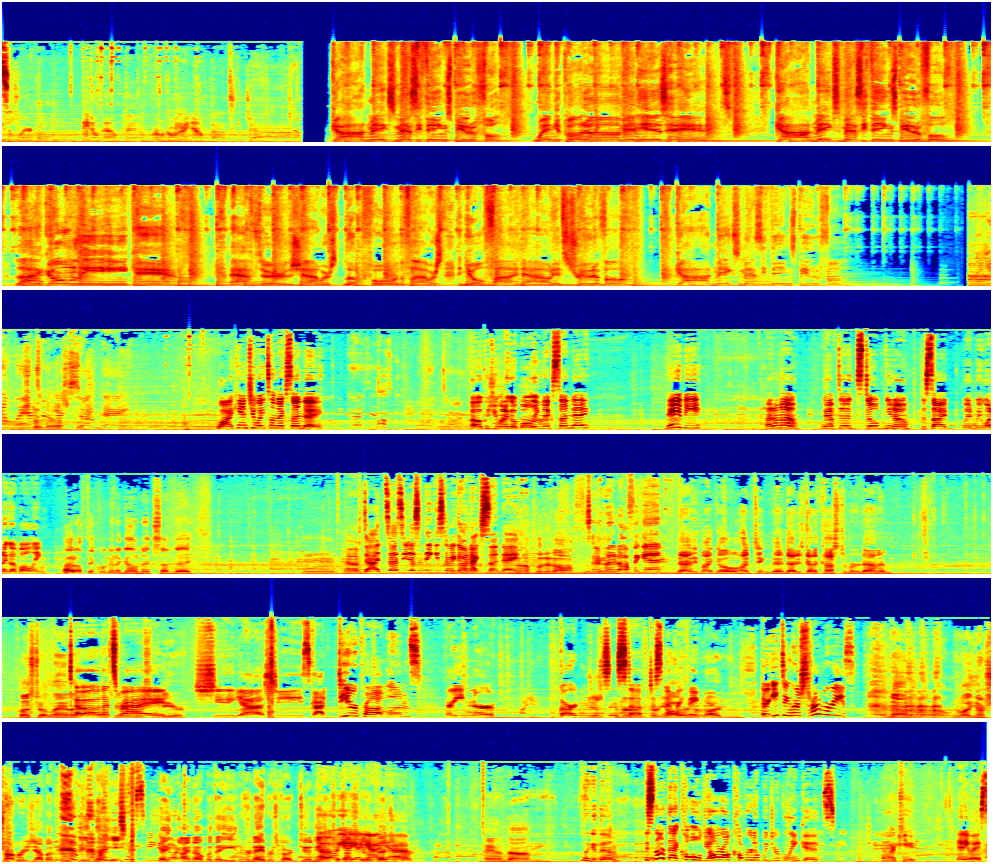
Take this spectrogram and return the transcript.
somewhere. They don't know where we're going right now. God makes messy things beautiful when you put them in His hands. God makes messy things beautiful like only He can. After the showers, look for the flowers, and you'll find out it's trutiful. God makes messy things beautiful. Start to ask questions. Why can't you wait till next Sunday? Oh, because you want to go bowling next Sunday? Maybe. I don't know. We have to still, you know, decide when we want to go bowling. I don't think we're gonna go next Sunday. Hmm. No, Dad says he doesn't think he's gonna go next Sunday. He's Gonna put it off. He's gonna put it off again. Daddy might go hunting. Daddy's got a customer down in close to Atlanta. Oh, wants that's me to remove some right. Deer. She, yeah, she's got deer problems. They're eating her gardens Just and her, stuff, her just yard, everything. Her garden. They're eating her strawberries. No, no, no, no. Well, your stropberries, yeah, but eat, eat, they eat. just being They. I know, but they eat her neighbor's garden too, and he Oh, actually yeah, tries yeah, to do yeah, a veggie yeah. garden. And um, Look at them. It's not that cold. Y'all are all covered up with your blankets. Y'all are cute. Anyways,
